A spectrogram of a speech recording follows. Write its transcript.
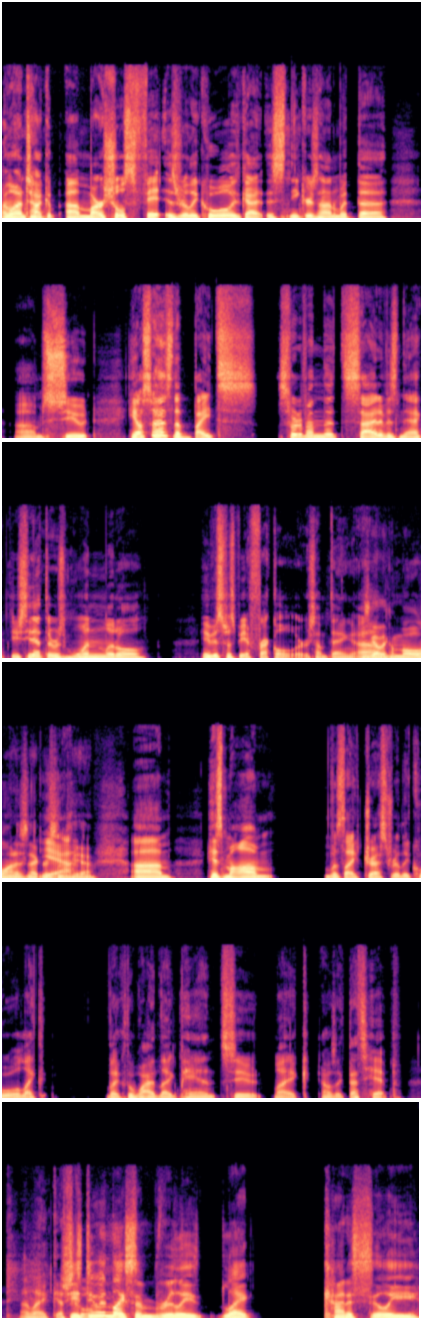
I want to talk. Uh, Marshall's fit is really cool. He's got his sneakers on with the um, suit. He also has the bites sort of on the side of his neck. Do you see that? There was one little. Maybe it's supposed to be a freckle or something. He's got like a mole on his neck or yeah. something. Yeah. Um, his mom was like dressed really cool, like like the wide leg pantsuit. Like I was like, that's hip. I'm like, She's cool. doing like some really like kind of silly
